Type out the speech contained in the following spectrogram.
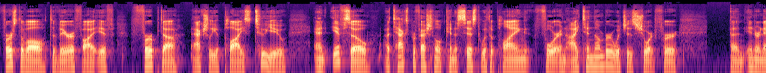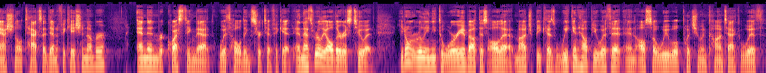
first of all, to verify if FIRPTA actually applies to you. And if so, a tax professional can assist with applying for an ITIN number, which is short for an international tax identification number, and then requesting that withholding certificate. And that's really all there is to it. You don't really need to worry about this all that much because we can help you with it. And also, we will put you in contact with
